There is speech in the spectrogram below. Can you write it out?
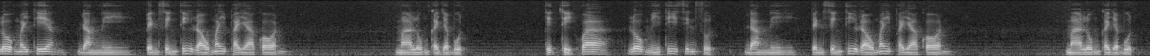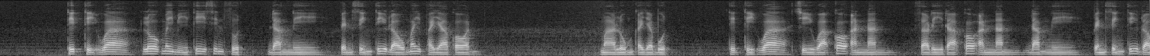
โลกไม่เที่ยง ดังนี้เป็นสิ่งที่เราไม่พยากรณ์ มาลุงกยบุตร ทิฏฐิว่าโลกมีที่สิ้นสุด ดังนี้เป็นสิ่งที่เราไม่พยากรณ์ มาลุงกยบุตร ทิฏฐิว่าโลกไม่มีที่สิ้นสุด ดังนี้เป็นสิ่งที่เราไม่พยากรณ์ มาลุงกยบุตร ทิฏฐิว่าชีวะก็อันนั้นสรีระก็อันนั้น ดังนี้เป็นสิ่งที่เรา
